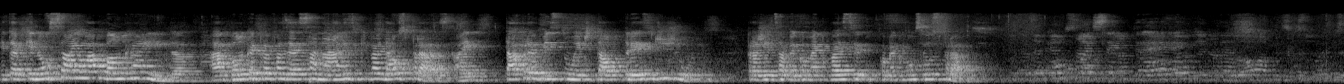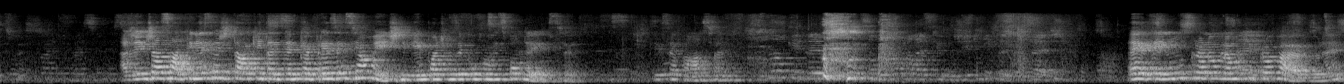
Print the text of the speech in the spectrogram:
Então, é porque não saiu a banca ainda. A banca que vai fazer essa análise que vai dar os prazos. Aí está previsto um edital 13 de junho, para a gente saber como é que vai ser, como é que vão ser os prazos. Como vai ser entregue, envelopes, essas coisas? A gente já sabe que nesse edital aqui está dizendo que é presencialmente, ninguém pode fazer por correspondência. O que você falar, Sônia? Não, que entrega a inscrição, não falar escrito dia 15, 17? É, tem um cronograma aqui provável, né?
